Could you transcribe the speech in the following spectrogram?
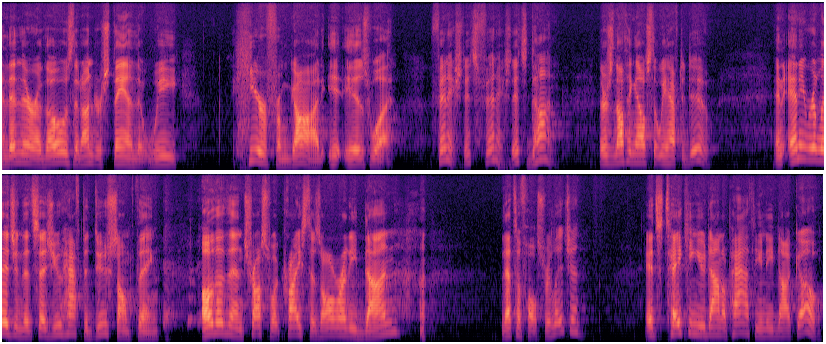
And then there are those that understand that we hear from God, it is what? Finished. It's finished. It's done. There's nothing else that we have to do. And any religion that says you have to do something other than trust what Christ has already done, that's a false religion. It's taking you down a path you need not go.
